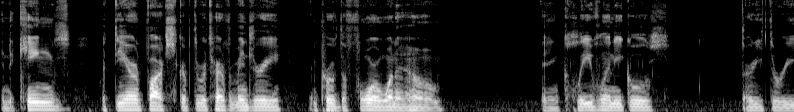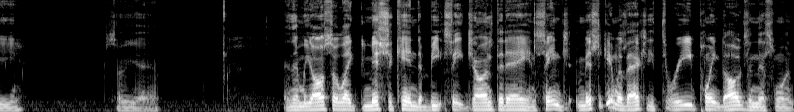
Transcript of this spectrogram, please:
And the Kings, with De'Aaron Fox script scripted return from injury, improved the 4 1 at home. And Cleveland equals 33. So, yeah. And then we also like Michigan to beat St. John's today. And St. Michigan was actually three point dogs in this one.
